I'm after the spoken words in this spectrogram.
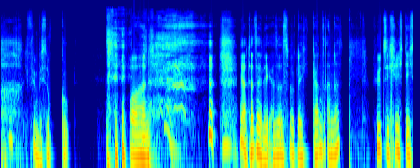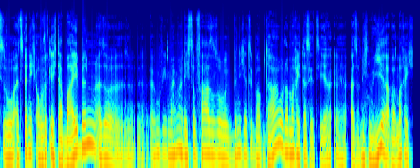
ach, ich fühle mich so Und ja, tatsächlich. Also es ist wirklich ganz anders. Fühlt sich richtig so, als wenn ich auch wirklich dabei bin. Also irgendwie manchmal hatte ich so Phasen, so bin ich jetzt überhaupt da oder mache ich das jetzt hier? Äh, Also nicht nur hier, aber mache ich,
